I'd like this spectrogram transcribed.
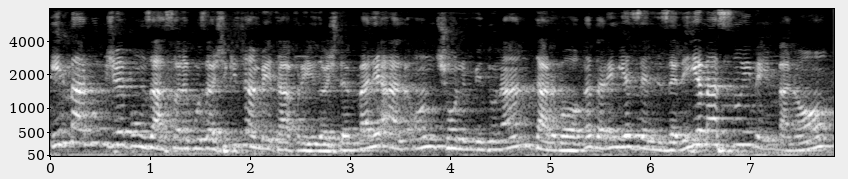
این مربوط میشه به 15 سال گذشته که جنبه تفریحی داشته ولی الان چون می‌دونن در واقع داریم یه زلزله مصنوعی به این بنا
